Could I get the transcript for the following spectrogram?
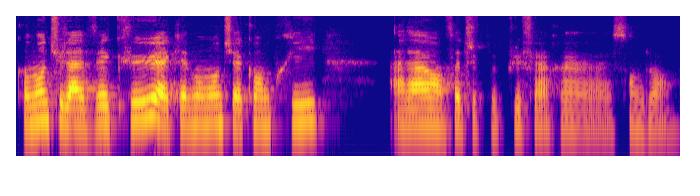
Comment tu l'as vécu? À quel moment tu as compris? Ah là, en fait, je ne peux plus faire euh, semblant. En.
